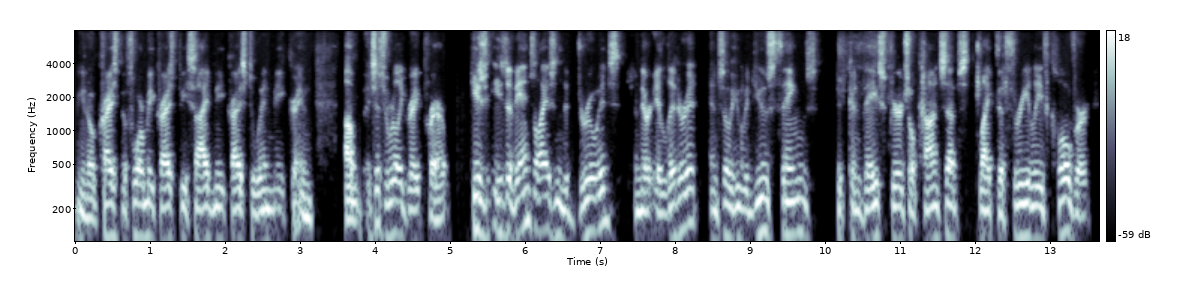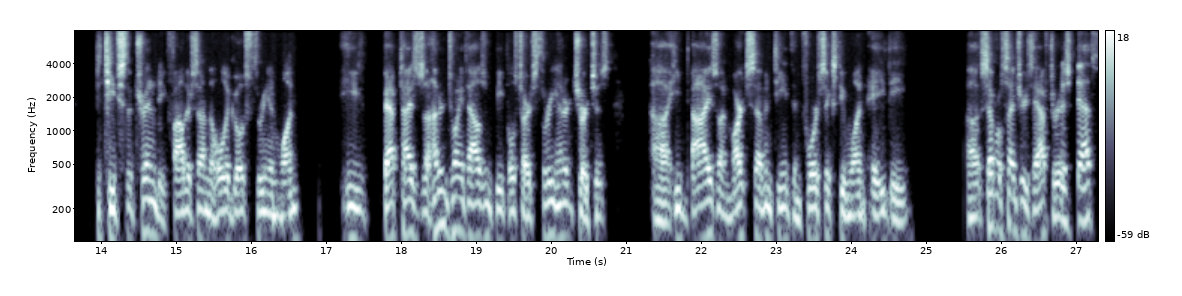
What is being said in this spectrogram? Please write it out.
You know, Christ before me, Christ beside me, Christ to win me. And um, it's just a really great prayer. He's he's evangelizing the Druids, and they're illiterate, and so he would use things to convey spiritual concepts like the three-leaf clover to teach the Trinity, Father, Son, the Holy Ghost, three in one. He baptizes 120,000 people, starts 300 churches. Uh, he dies on March 17th in 461 AD. Uh, several centuries after his death,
